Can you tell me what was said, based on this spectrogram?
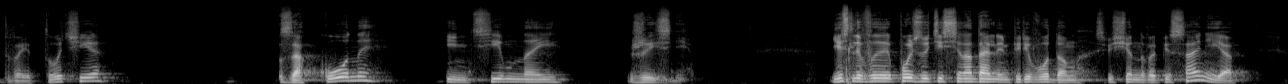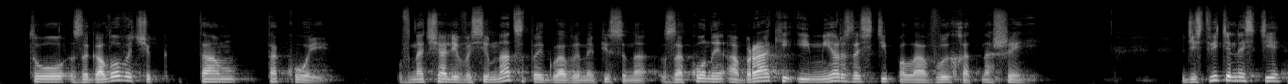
двоеточие, законы интимной жизни. Если вы пользуетесь синодальным переводом Священного Писания, то заголовочек там такой. В начале 18 главы написано «Законы о браке и мерзости половых отношений». В действительности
